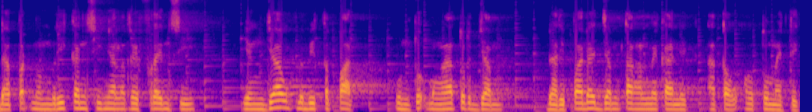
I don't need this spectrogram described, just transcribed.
dapat memberikan sinyal referensi yang jauh lebih tepat untuk mengatur jam daripada jam tangan mekanik atau otomatis.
